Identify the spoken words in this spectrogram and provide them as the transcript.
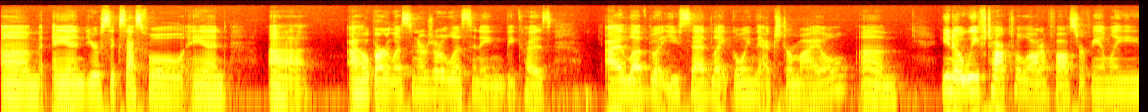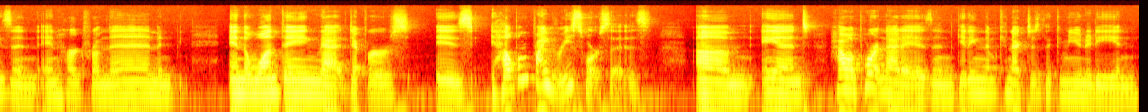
Um, and you're successful. And uh, I hope our listeners are listening because I loved what you said, like going the extra mile. Um, you know, we've talked to a lot of foster families and and heard from them, and and the one thing that differs is help them find resources um, and how important that is, and getting them connected to the community and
